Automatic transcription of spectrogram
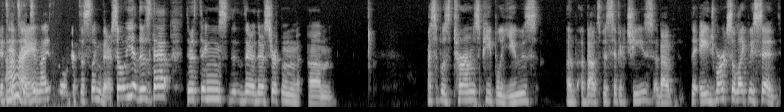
it's, it's, right. it's, a nice little bit to sling there. So yeah, there's that. There are things. There there's certain, um, I suppose, terms people use about specific cheese, about the age mark. So like we said,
